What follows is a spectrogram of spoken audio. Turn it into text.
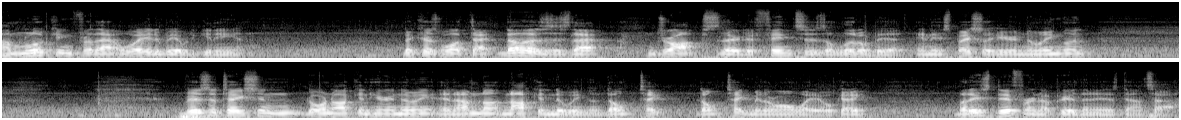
I'm looking for that way to be able to get in. Because what that does is that drops their defenses a little bit, and especially here in New England. Visitation door knocking here in New England, and I'm not knocking New England. Don't take don't take me the wrong way, okay? But it's different up here than it is down south.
